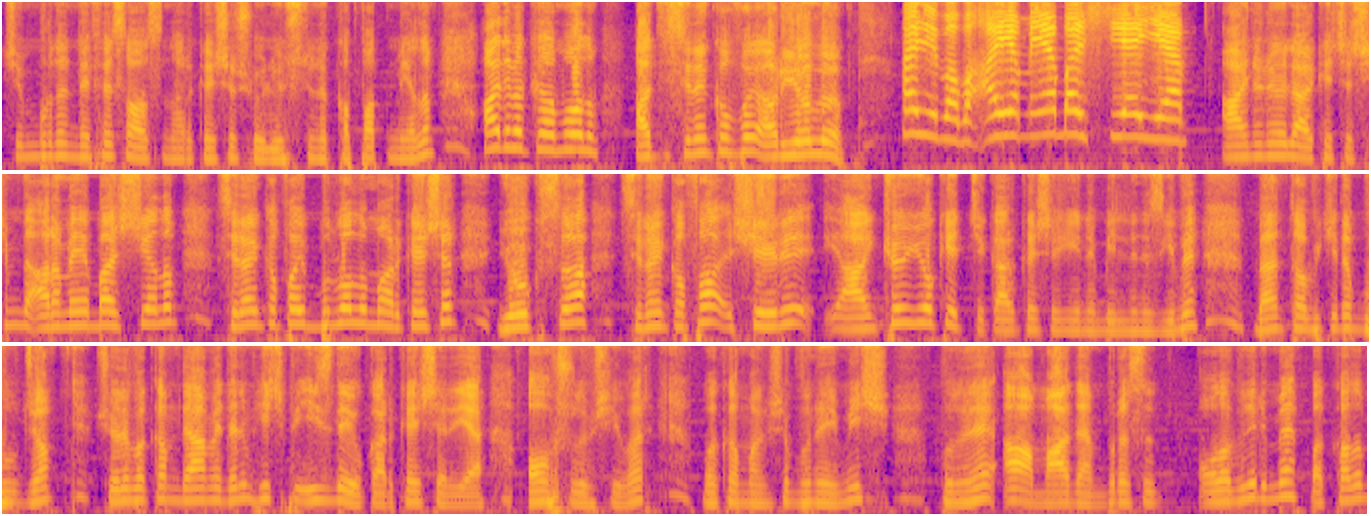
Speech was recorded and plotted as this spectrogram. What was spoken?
Şimdi burada nefes alsın arkadaşlar şöyle üstünü kapatmayalım. Hadi bakalım oğlum. Hadi siren kafayı arayalım. Hadi baba aramaya başlayalım. Aynen öyle arkadaşlar. Şimdi aramaya başlayalım. Siren kafayı bulalım arkadaşlar. Yoksa Siren kafa şehri yani köy yok edecek arkadaşlar yine bildiğiniz gibi. Ben tabii ki de bulacağım. Şöyle bakalım devam edelim. Hiçbir iz de yok arkadaşlar ya. Ah şurada bir şey var. Bakalım arkadaşlar bu neymiş? Bu ne? Aa maden. Burası olabilir mi? Bakalım.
